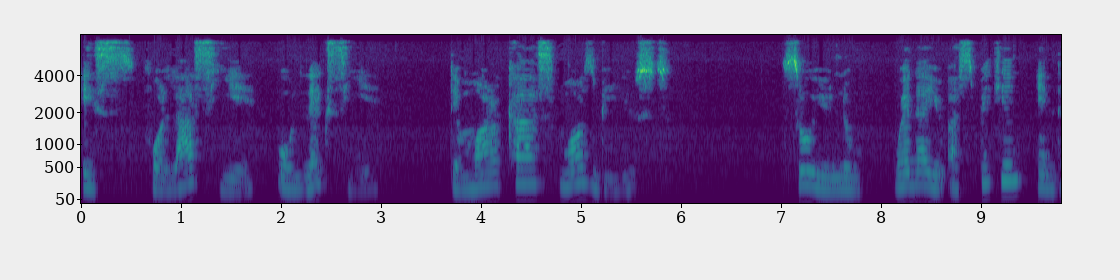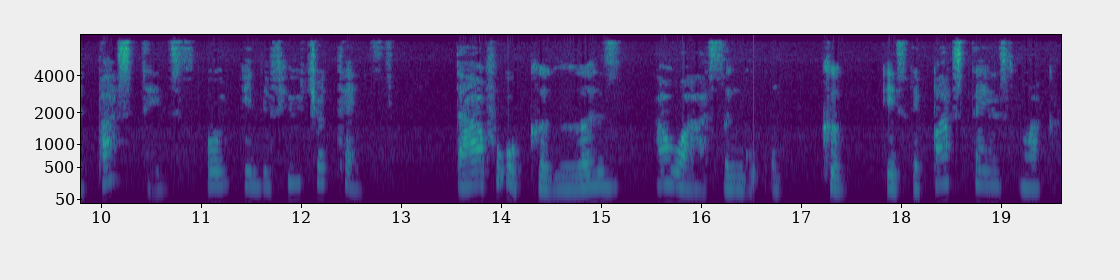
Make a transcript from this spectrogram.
is for last year or next year, the markers must be used. So you know whether you are speaking in the past tense or in the future tense. Tafu occurs awa sengu k is the past tense marker.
